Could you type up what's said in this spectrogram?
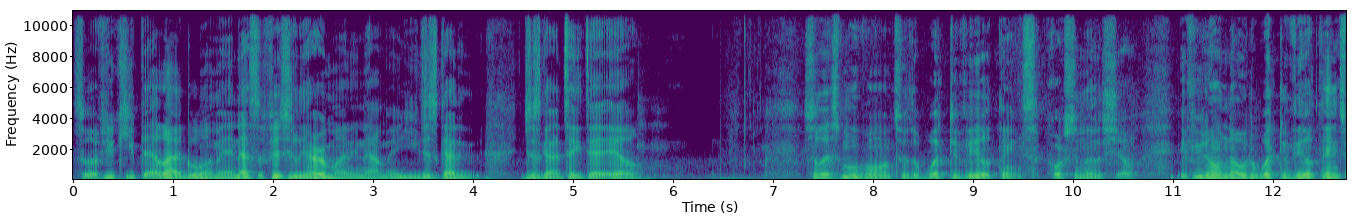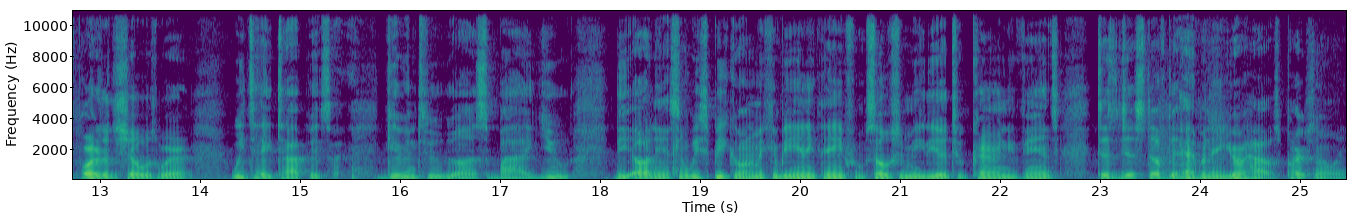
So if you keep that lot going, man, that's officially her money now, man. You just gotta, you just gotta take that L. So let's move on to the What DeVille Thinks portion of the show. If you don't know, the What DeVille Thinks part of the show is where we take topics given to us by you, the audience, and we speak on them. It can be anything from social media to current events to just stuff that happened in your house personally.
